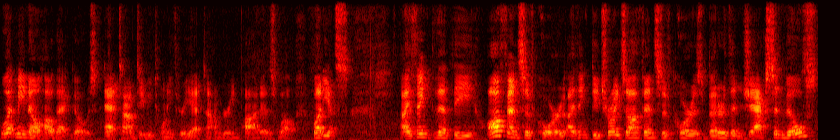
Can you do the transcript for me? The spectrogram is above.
let me know how that goes at TomTV23 at Tom Green Pod as well. But yes, I think that the offensive core, I think Detroit's offensive core is better than Jacksonville's.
